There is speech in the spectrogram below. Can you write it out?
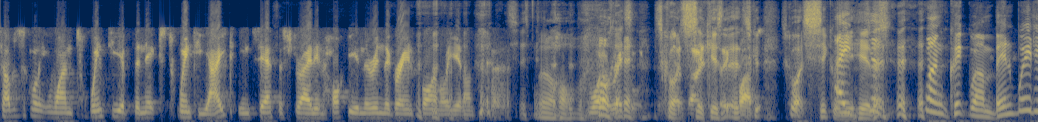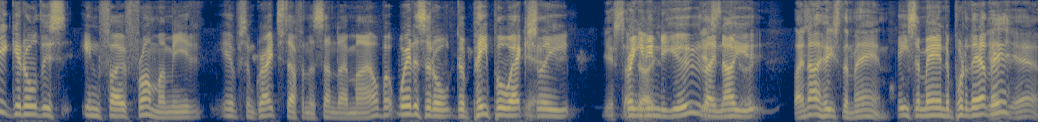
subsequently won 20 of the next 28 in South Australian hockey, and they're in the grand final yet on Thursday. Oh, What a record. It's quite sick, isn't it? It's, it's quite sick when Hey, you hear just that. one quick one, Ben. Where do you get all this info from? I mean, you- you have some great stuff in the Sunday Mail, but where does it all? Do people actually Yes, they bring it into you? Yes, they know do. you. They know he's the man. He's the man to put it out Yeah, there. yeah.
